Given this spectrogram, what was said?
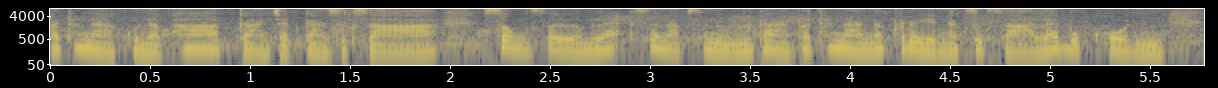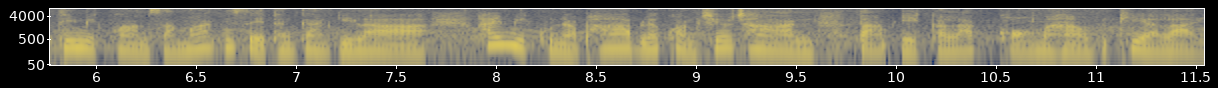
พัฒนาคุณภาพการจัดการศึกษา ส่งเสริมและสนับสนุนการพัฒนานักเรียนนักศึกษาและบุคคล ที่มีความสามารถพิเศษทางการกีฬา ให้มีคุณภาพและความเชี่ยวชาญ ตามเอกลักษณ์ของมหาวิทยาลัย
